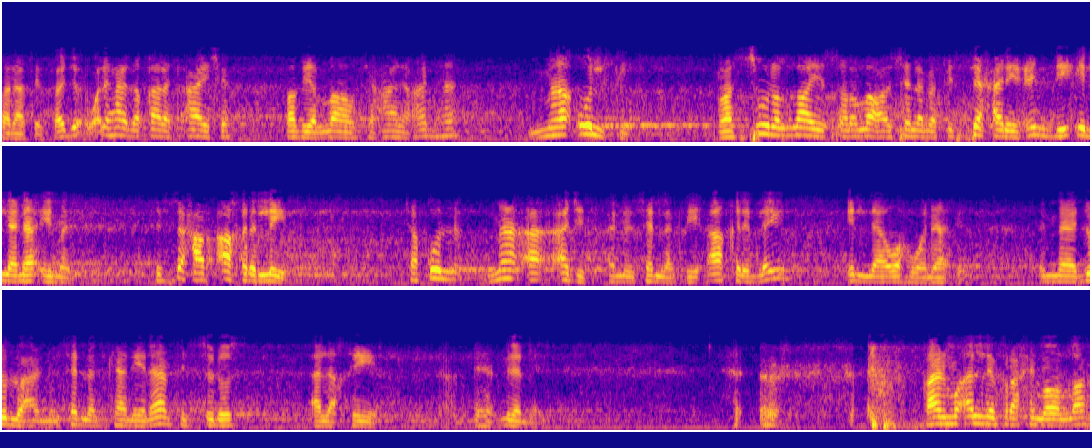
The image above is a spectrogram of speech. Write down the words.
صلاة الفجر. ولهذا قالت عائشة رضي الله تعالى عنها ما ألقي رسول الله صلى الله عليه وسلم في السحر عندي إلا نائما. في السحر آخر الليل. تقول ما أجد أن يسلم في آخر الليل إلا وهو نائم. مما يدل على أن يسلم كان ينام في الثلث الأخير. من الليل. قال المؤلف رحمه الله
